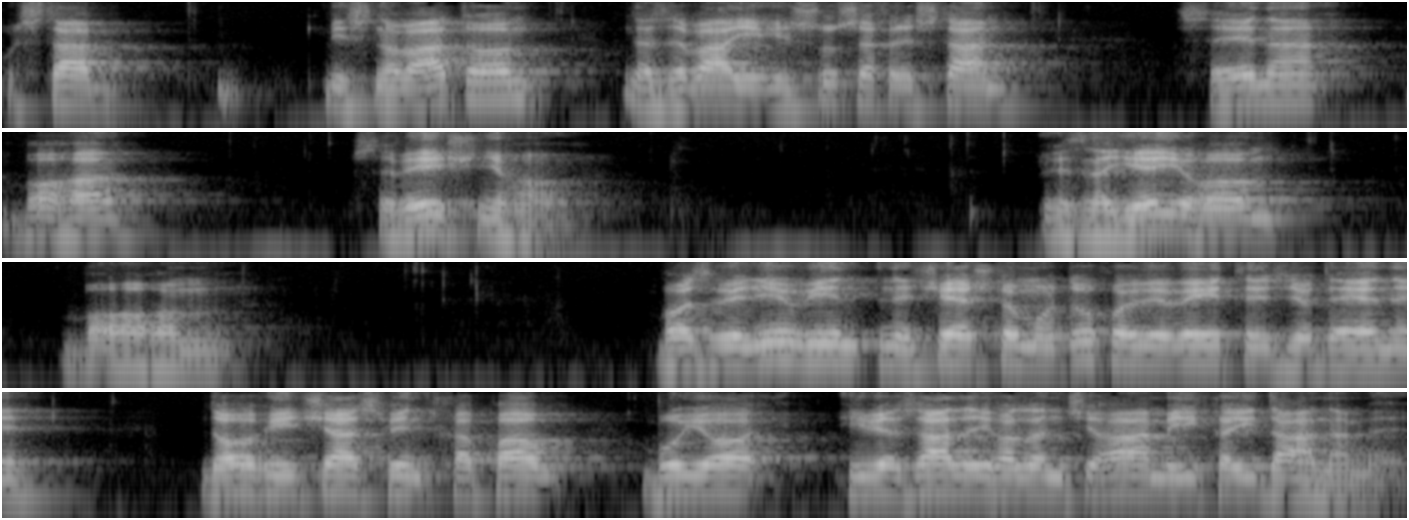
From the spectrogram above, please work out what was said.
уста біснуватого називає Ісуса Христа, Сина Бога Всевишнього, визнає Його Богом. Бо звелів він нечистому духові вийти з людини. Довгий час він хапав буйо і в'язали його ланцюгами і кайданами,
